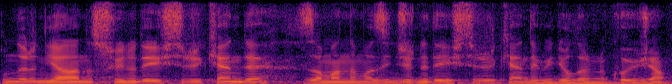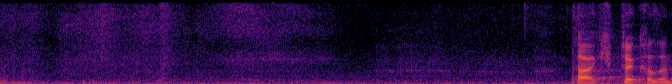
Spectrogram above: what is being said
Bunların yağını, suyunu değiştirirken de, zamanlama zincirini değiştirirken de videolarını koyacağım. Takipte kalın.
